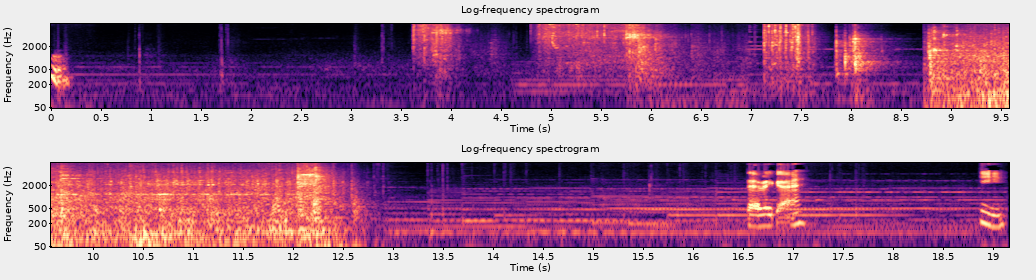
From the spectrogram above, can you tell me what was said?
Ooh. There we go. Key.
